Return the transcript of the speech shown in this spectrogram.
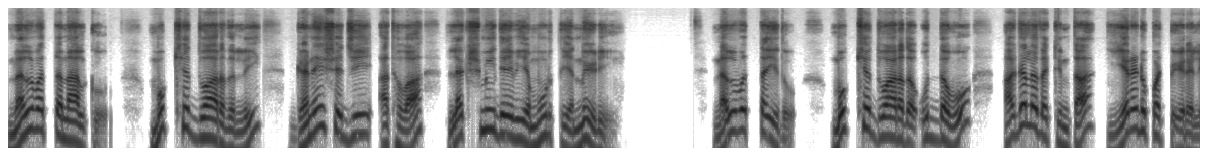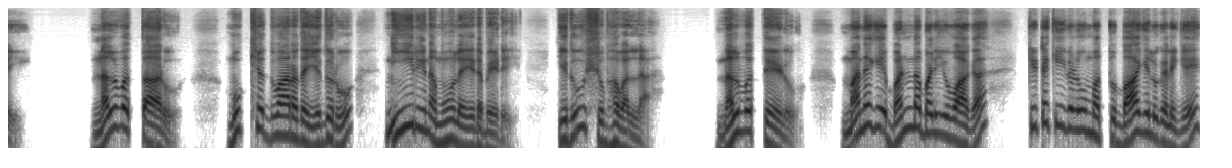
ನಲವತ್ತ ನಾಲ್ಕು ಮುಖ್ಯದ್ವಾರದಲ್ಲಿ ಗಣೇಶಜಿ ಅಥವಾ ಲಕ್ಷ್ಮೀದೇವಿಯ ಮೂರ್ತಿಯನ್ನು ಇಡಿ. ನಲವತ್ತೈದು ಮುಖ್ಯದ್ವಾರದ ಉದ್ದವು ಅಗಲದಕ್ಕಿಂತ ಎರಡು ಪಟ್ಟು ಇರಲಿ. ನಲವತ್ತಾರು. ಮುಖ್ಯದ್ವಾರದ ಎದುರು ನೀರಿನ ಮೂಲ ಇಡಬೇಡಿ. ಇದು ಶುಭವಲ್ಲ. ನಲವತ್ತೇಳು. ಮನೆಗೆ ಬಣ್ಣ ಬಳಿಯುವಾಗ ಕಿಟಕಿಗಳು ಮತ್ತು ಬಾಗಿಲುಗಳಿಗೆ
